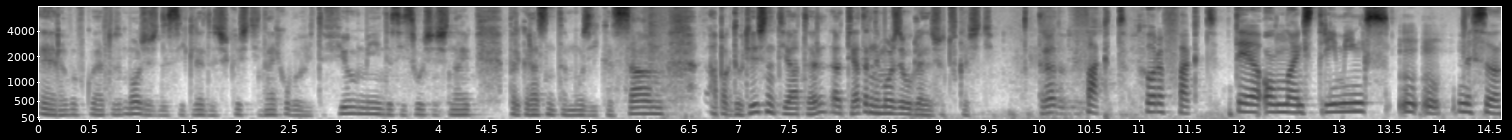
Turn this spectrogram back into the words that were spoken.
ера, в която можеш да си гледаш вкъщи най-хубавите филми, да си слушаш най-прекрасната музика сам, а пък да отидеш на театър, а театър не можеш да го гледаш от вкъщи. Трябва да... Факт. Хора, факт. Те онлайн стримингс не са.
